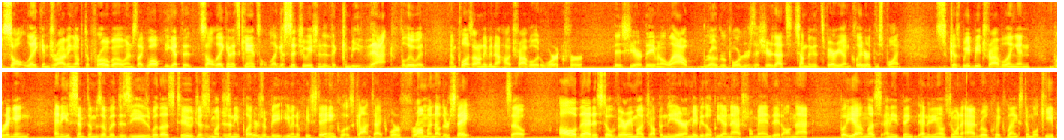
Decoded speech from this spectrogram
Salt Lake and driving up to Provo, and it's like, well, you get to Salt Lake and it's canceled. Like a situation that can be that fluid. And plus, I don't even know how travel would work for this year. If they even allow road reporters this year, that's something that's very unclear at this point. Because we'd be traveling and bringing any symptoms of a disease with us too, just as much as any players would be, even if we stay in close contact. We're from another state, so all of that is still very much up in the air. and Maybe there'll be a national mandate on that. But yeah, unless anything anything else you want to add real quick, Langston, we'll keep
